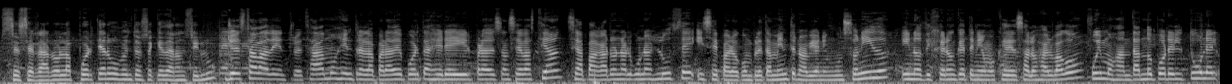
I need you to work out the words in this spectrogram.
se cerraron las puertas y al momento se quedaron sin luz. Yo estaba dentro, estábamos entre la parada de Puertas Jerez y el Prado de San Sebastián, se apagaron algunas luces y se paró completamente, no había ningún ningún sonido y nos dijeron que teníamos que desalojar el vagón. Fuimos andando por el túnel,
